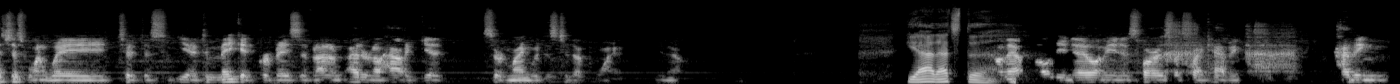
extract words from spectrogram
that's just one way to just you know to make it pervasive. And I don't I don't know how to get certain languages to that point. You know. Yeah, that's the. On that you know, I mean, as far as that's like having having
